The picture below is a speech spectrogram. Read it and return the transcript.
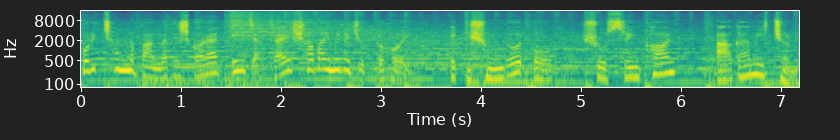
পরিচ্ছন্ন বাংলাদেশ গড়ার এই যাত্রায় সবাই মিলে যুক্ত হই। একটি সুন্দর ও সুশৃঙ্খল আগামীর জন্য।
